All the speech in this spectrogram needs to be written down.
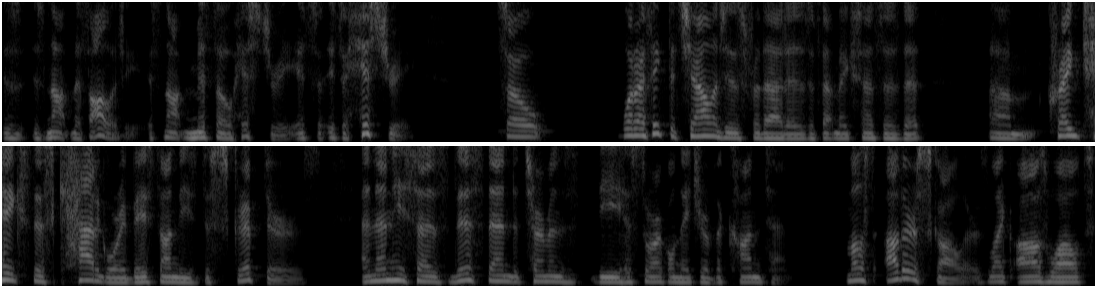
is is not mythology. It's not mytho history. It's it's a history. So what I think the challenge is for that is, if that makes sense, is that um, Craig takes this category based on these descriptors, and then he says this then determines the historical nature of the content. Most other scholars, like Oswalt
